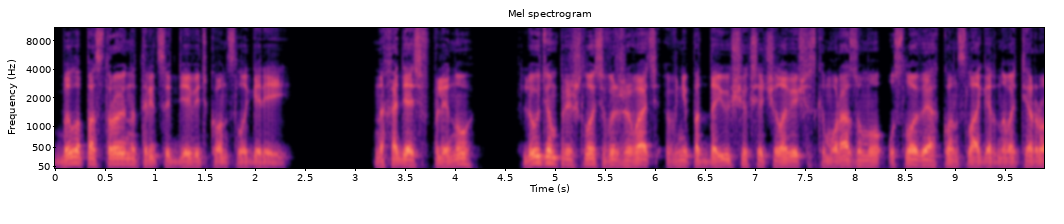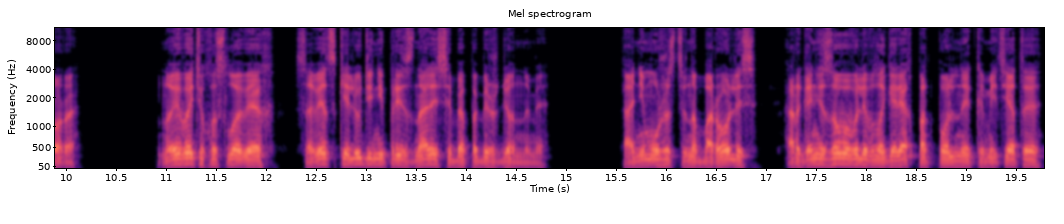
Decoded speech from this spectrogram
было построено 39 концлагерей. Находясь в плену, людям пришлось выживать в неподдающихся человеческому разуму условиях концлагерного террора. Но и в этих условиях советские люди не признали себя побежденными. Они мужественно боролись, организовывали в лагерях подпольные комитеты,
